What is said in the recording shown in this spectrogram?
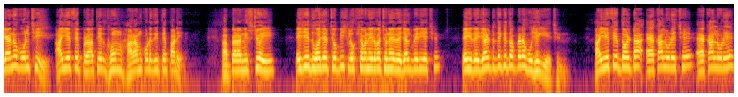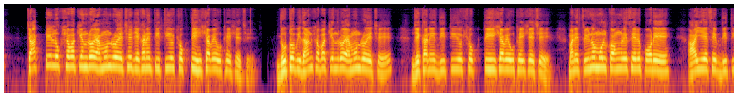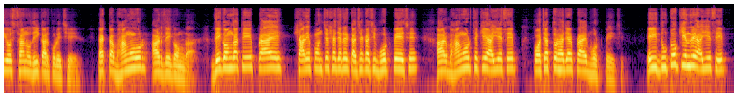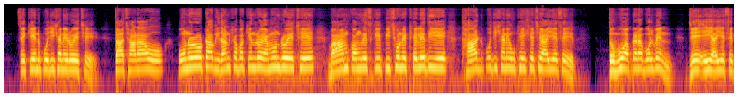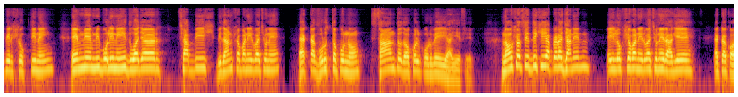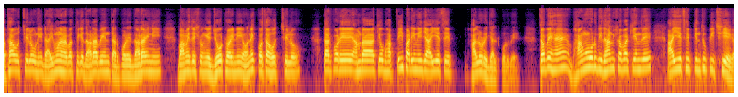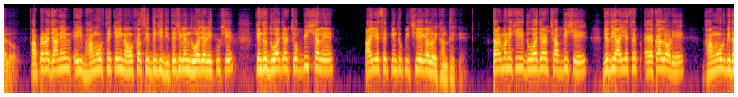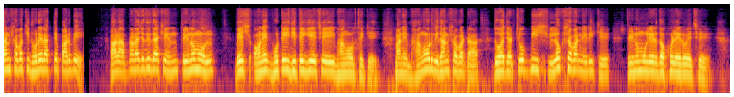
কেন বলছি আইএসএফ রাতের ঘুম হারাম করে দিতে পারে? আপনারা নিশ্চয়ই এই যে দু হাজার চব্বিশ লোকসভা নির্বাচনের রেজাল্ট বেরিয়েছে, এই রেজাল্ট দেখে তো আপনারা বুঝে গিয়েছেন। আইএসএফ দলটা একা লড়েছে, একা লড়ে চারটে লোকসভা কেন্দ্র এমন রয়েছে যেখানে তৃতীয় শক্তি হিসাবে উঠে এসেছে। দুটো বিধানসভা কেন্দ্র এমন রয়েছে যেখানে দ্বিতীয় শক্তি হিসাবে উঠে এসেছে। মানে তৃণমূল কংগ্রেসের পরে আইএসএফ দ্বিতীয় স্থান অধিকার করেছে। একটা ভাঙর আর দেগঙ্গা। দেগঙ্গাতে প্রায় সাড়ে পঞ্চাশ হাজারের কাছাকাছি ভোট পেয়েছে আর ভাঙর থেকে আইএসএফ পঁচাত্তর হাজার প্রায় ভোট পেয়েছে। এই দুটো কেন্দ্রে আইএসএফ সেকেন্ড পজিশনে রয়েছে। তাছাড়াও পনেরোটা বিধানসভা কেন্দ্র এমন রয়েছে, বাম কংগ্রেসকে পিছনে ঠেলে দিয়ে থার্ড পজিশনে উঠে এসেছে আইএসএফ। তবুও আপনারা বলবেন যে এই আইএসএফ এর শক্তি নেই। এমনি এমনি বলিনি দু হাজার ছাব্বিশ বিধানসভা নির্বাচনে একটা গুরুত্বপূর্ণ স্থান তো দখল করবে এই আইএসএফ। নওশাদ সিদ্দিকী, আপনারা জানেন, এই লোকসভা নির্বাচনের আগে একটা কথা হচ্ছিল, উনি ডায়মন্ড হারবার থেকে দাঁড়াবেন, তারপরে দাঁড়ায়নি, বামেদের সঙ্গে জোট হয়নি, অনেক কথা হচ্ছিল। তারপরে আমরা কেউ ভাবতেই পারিনি যে আইএসএফ ভালো রেজাল্ট করবে। তবে হ্যাঁ ভাঙড় বিধানসভা কেন্দ্রে আইএসএফ কিন্তু পিছিয়ে গেল। আপনারা জানেন, এই ভাঙড় থেকেই নওশাদ সিদ্দিকী জিতেছিলেন দু হাজার একুশে, কিন্তু দু হাজার চব্বিশ সালে আইএসএফ কিন্তু পিছিয়ে গেল এখান থেকে। তার মানে কি দু হাজার ছাব্বিশে যদি আইএসএফ একা লড়ে, ভাঙড় বিধানসভা কি ধরে রাখতে পারবে? আর আপনারা যদি দেখেন, তৃণমূল বেশ অনেক ভোটেই জিতে গিয়েছে এই ভাঙর থেকে। মানে ভাঙর বিধানসভাটা দু হাজার চব্বিশ লোকসভার নিরিখে তৃণমূলের দখলে রয়েছে।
